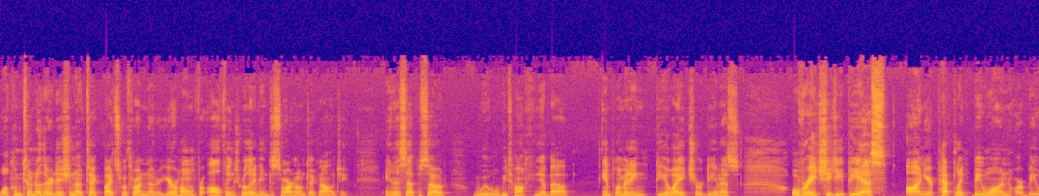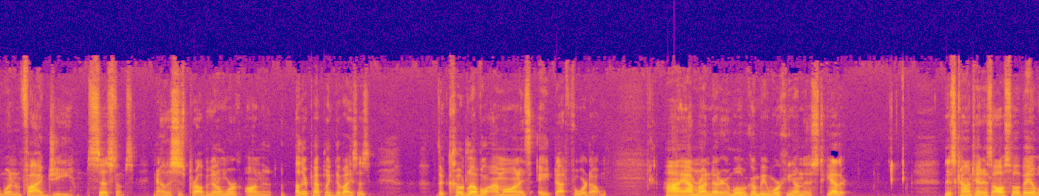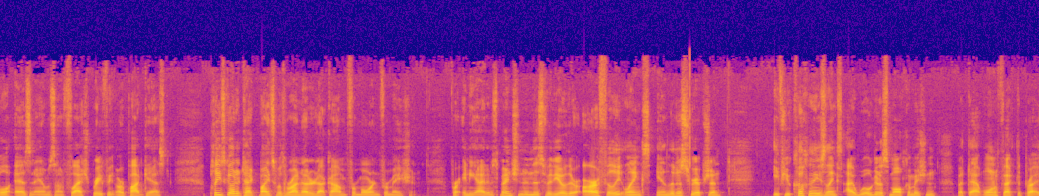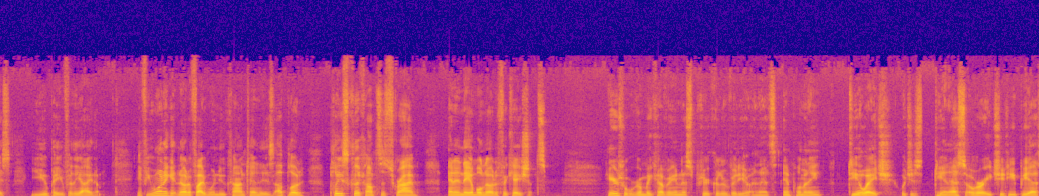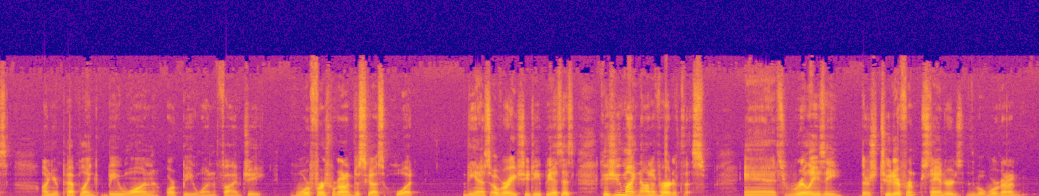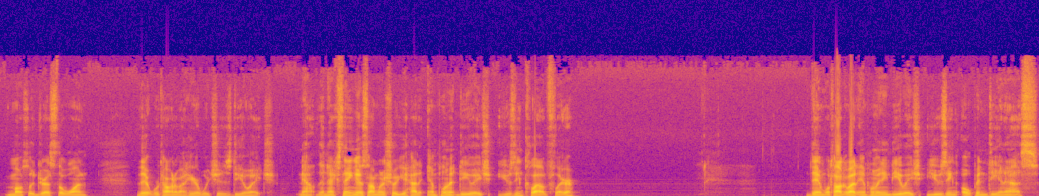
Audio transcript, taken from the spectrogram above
Welcome to another edition of TechBytes with Ron Nutter, your home for all things relating to smart home technology. In this episode, we will be talking about implementing DOH or DNS over HTTPS on your Peplink B1 or B1 5G systems. Now, this is probably going to work on other Peplink devices. The code level I'm on is 8.4.1. Hi, I'm Ron Nutter, and we're going to be working on this together. This content is also available as an Amazon Flash briefing or podcast. Please go to techbyteswithronnutter.com for more information. For any items mentioned in this video, there are affiliate links in the description. If you click on these links, I will get a small commission, but that won't affect the price you pay for the item. If you want to get notified when new content is uploaded, please click on subscribe and enable notifications. Here's what we're going to be covering in this particular video, and that's implementing DOH, which is DNS over HTTPS, on your Peplink B1 or B1 5G. Well, first, we're going to discuss what DNS over HTTPS is, because you might not have heard of this. And it's real easy. There's two different standards, but we're going to mostly address the one that we're talking about here, which is DOH. Now, the next thing is I'm going to show you how to implement DOH using Cloudflare. Then we'll talk about implementing DOH using OpenDNS.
